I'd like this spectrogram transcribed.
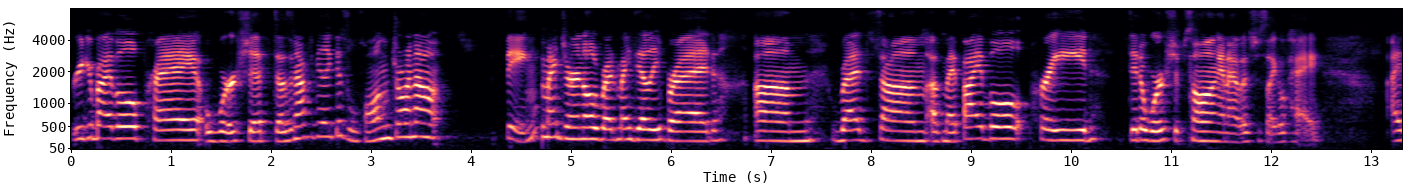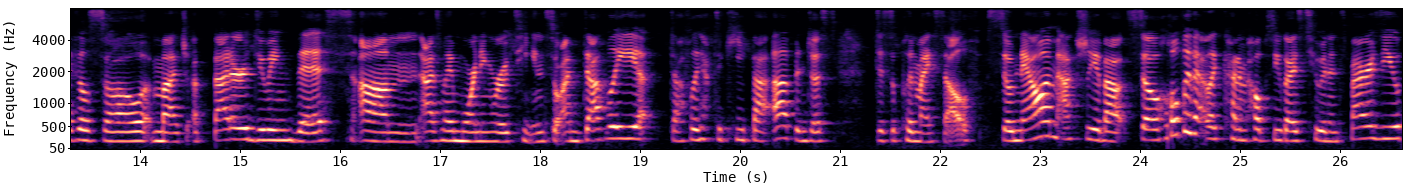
read your Bible, pray, worship. Doesn't have to be like this long, drawn out thing. My journal, read my daily bread, um, read some of my Bible, prayed, did a worship song, and I was just like, okay, I feel so much better doing this um, as my morning routine. So I'm definitely, definitely have to keep that up and just discipline myself. So now I'm actually about, so hopefully that like kind of helps you guys too and inspires you.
